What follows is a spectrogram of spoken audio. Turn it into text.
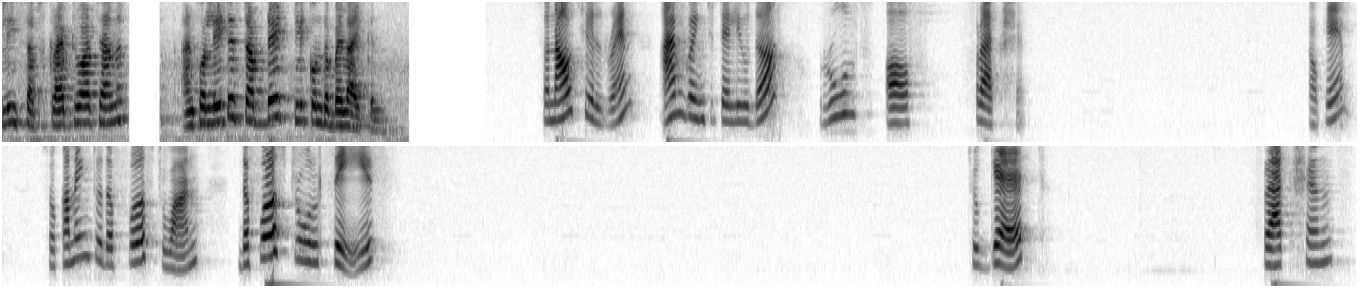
Please subscribe to our channel and for latest update click on the bell icon. So now children, I am going to tell you the rules of fraction. Okay. So coming to the first one, the first rule says to get fractions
